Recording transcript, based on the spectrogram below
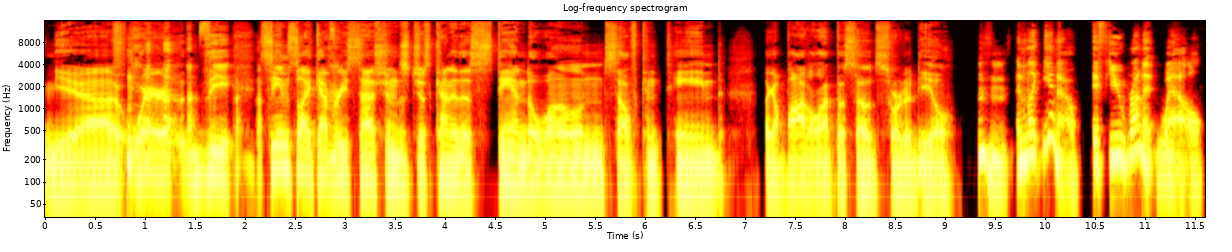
Yeah, where the seems like every session's just kind of this standalone, self-contained, like a bottle episode sort of deal. hmm And like, you know, if you run it well,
